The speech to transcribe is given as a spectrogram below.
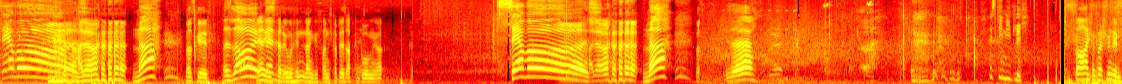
Servus! Hallo! Na, Was geht? was läuft denn? ist gerade irgendwo hinten lang gefahren. Ich glaube, der ist abgebogen, ja. Servus! Hallo! Na? Ist er? Ist die niedlich? Boah, ich bin verschwunden im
